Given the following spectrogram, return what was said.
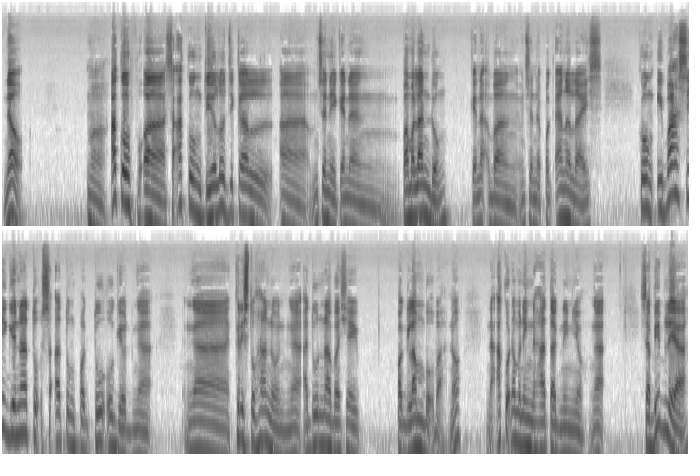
now ako ah, sa akong theological uh, ni kanang pamalandong kana bang unsa na pag-analyze kung ibase gyud nato sa atong pagtuo gyud nga nga Kristohanon nga aduna ba siya paglambo ba no? Na ako naman ning nahatag ninyo nga sa Biblia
